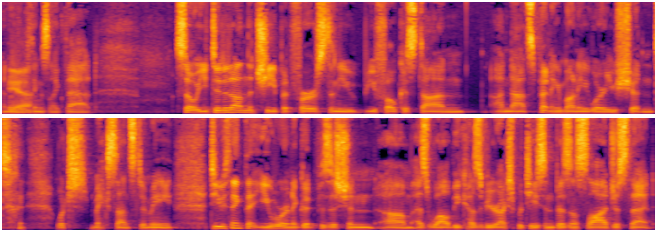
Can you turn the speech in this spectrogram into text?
and yeah. other things like that. So you did it on the cheap at first, and you you focused on on not spending money where you shouldn't, which makes sense to me. Do you think that you were in a good position um, as well because of your expertise in business law? Just that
